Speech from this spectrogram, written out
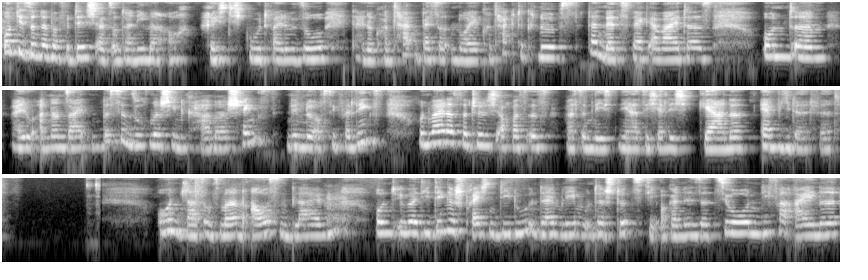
und die sind aber für dich als Unternehmer auch richtig gut, weil du so deine Kontakte, bessere neue Kontakte knüpfst, dein Netzwerk erweiterst und ähm, weil du anderen Seiten ein bisschen Suchmaschinenkarma schenkst, indem du auf sie verlinkst und weil das natürlich auch was ist, was im nächsten Jahr sicherlich gerne erwidert wird. Und lass uns mal im Außen bleiben und über die Dinge sprechen, die du in deinem Leben unterstützt, die Organisationen, die Vereine,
